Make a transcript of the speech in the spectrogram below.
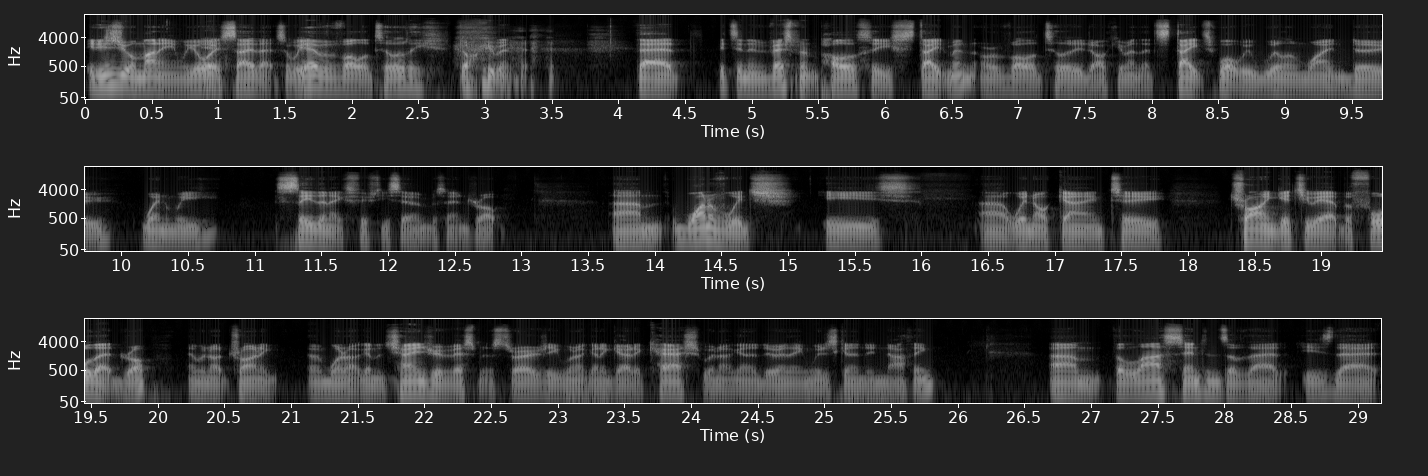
It is your money, and we always say that. So we have a volatility document that it's an investment policy statement or a volatility document that states what we will and won't do when we see the next 57% drop. Um, one of which is uh, we're not going to try and get you out before that drop, and we're not trying to, and we're not going to change your investment strategy. We're not going to go to cash. We're not going to do anything. We're just going to do nothing. Um, the last sentence of that is that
